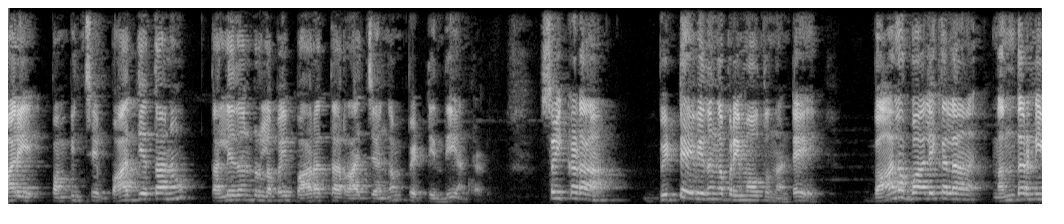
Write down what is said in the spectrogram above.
మరి పంపించే బాధ్యతను తల్లిదండ్రులపై భారత రాజ్యాంగం పెట్టింది అంటాడు. సో ఇక్కడ బిడ్డ ఏ విధంగా ప్రేమ అవుతుందంటే బాలబాలికల నందరినీ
